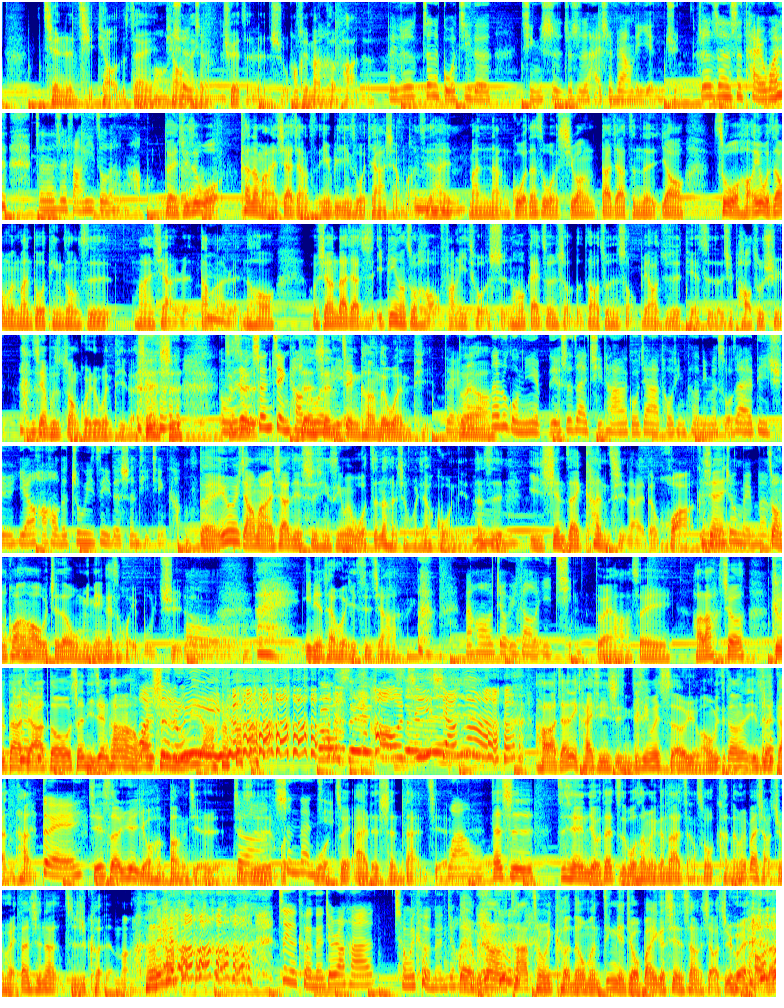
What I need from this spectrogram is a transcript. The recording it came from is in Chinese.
千人起跳的，在跳那个确诊人数，其实蛮可怕的。对，就是真的国际的情势就是还是非常的严峻，就是真的是台湾真的是防疫做得很好。对，其实我。看到马来西亚这样子，因为毕竟是我家乡嘛，其实还蛮难过。嗯。但是我希望大家真的要做好，因为我知道我们蛮多听众是马来西亚人、大马人，嗯，然后。我希望大家就是一定要做好防疫措施，然后该遵守的都要遵守，不要就是铁齿的去跑出去。现在不是撞鬼的问题了，现在是 我们人身健康的问题。人身健康的问题。对对啊那。那如果你也也是在其他国家的偷听客，你们所在的地区也要好好的注意自己的身体健康。对，因为讲到马来西亚这件事情，是因为我真的很想回家过年，嗯、但是以现在看起来的话，现在就没办法。状况的话，我觉得我明年应该是回不去的。哦，哎。一年才回一次家，然后就遇到了疫情。对啊，所以好了，就祝大家都身体健康，万事如意啊！恭喜，好吉祥啊！好了，讲点开心事情，就是因为十二月嘛，我们刚刚一直在感叹。对，其实十二月有很棒的节日，就是圣诞节，我最爱的圣诞节。哇哦！但是。之前有在直播上面跟大家讲说可能会办小聚会，但是那只是可能嘛。对，这个可能就让它成为可能就好。对，我们就让 它成为可能。我们今年就办一个线上的小聚会好了。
